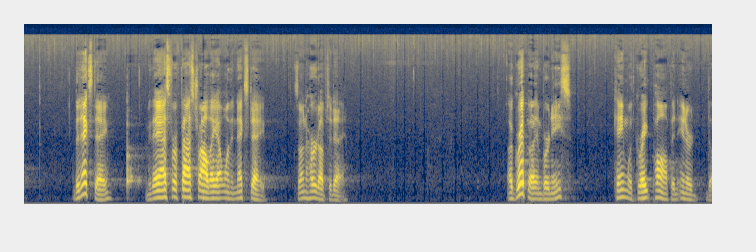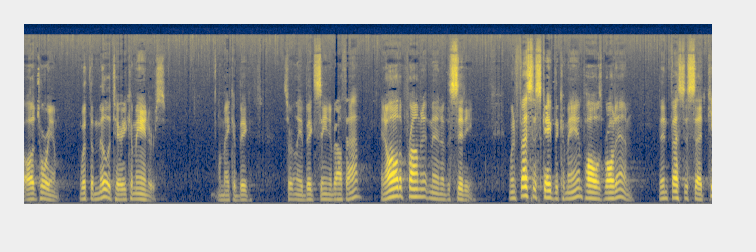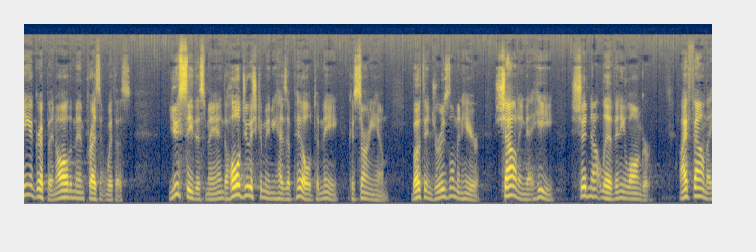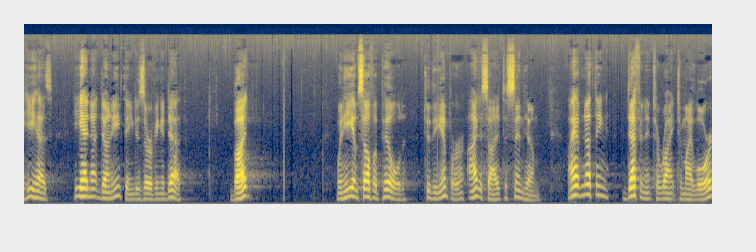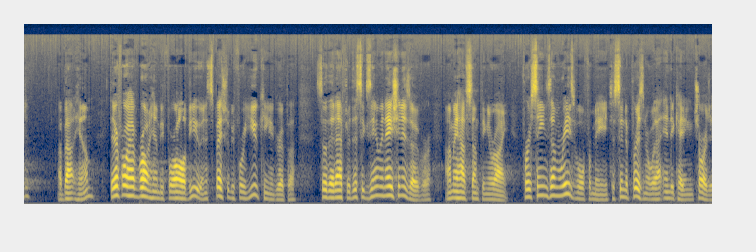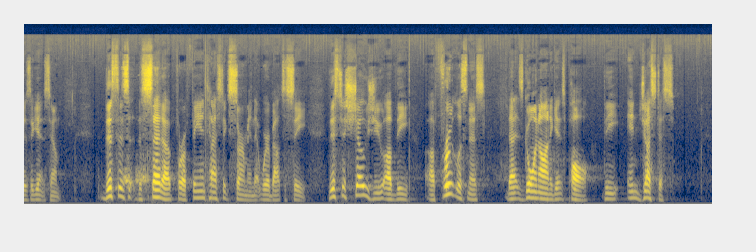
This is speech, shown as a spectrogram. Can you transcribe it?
the next day, I mean, they asked for a fast trial, they got one the next day. It's unheard of today. Agrippa and Bernice came with great pomp and entered the auditorium with the military commanders. I'll make a big, certainly a big scene about that. And all the prominent men of the city. When Festus gave the command, Paul was brought in. Then Festus said, King Agrippa and all the men present with us, you see this man. The whole Jewish community has appealed to me concerning him, both in Jerusalem and here, shouting that he should not live any longer. I found that he has he had not done anything deserving of death. But when he himself appealed to the emperor, I decided to send him. I have nothing definite to write to my Lord about him. Therefore, I have brought him before all of you, and especially before you, King Agrippa, so that after this examination is over, I may have something to write. For it seems unreasonable for me to send a prisoner without indicating charges against him. This is the setup for a fantastic sermon that we're about to see. This just shows you of the uh, fruitlessness that is going on against Paul, the injustice,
